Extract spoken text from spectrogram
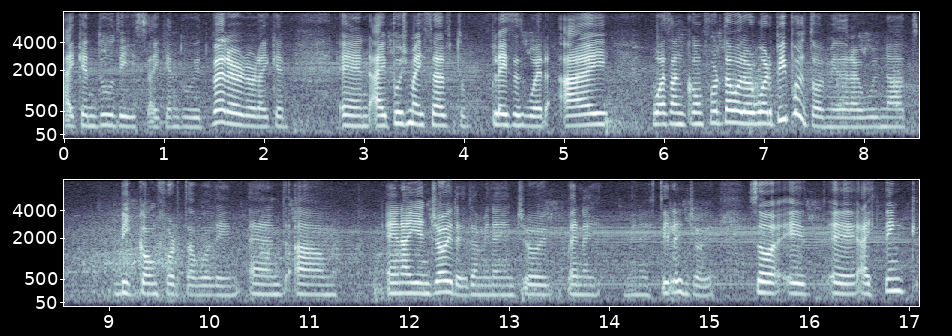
I can do this, I can do it better, or I can, and I pushed myself to places where I was uncomfortable or where people told me that I would not be comfortable in, and um, and I enjoyed it. I mean, I enjoyed, and I, I mean, I still enjoy it. So it, uh, I think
